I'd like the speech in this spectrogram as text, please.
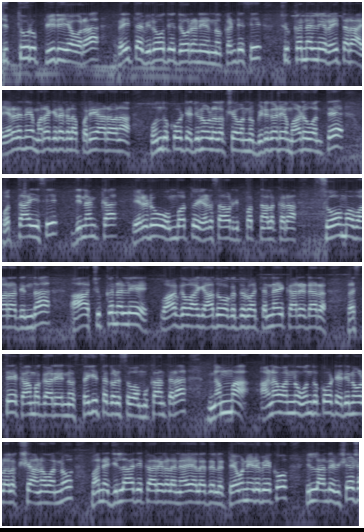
ಚಿತ್ತೂರು ಪಿ ಡಿಯವರ ರೈತ ವಿರೋಧಿ ಧೋರಣೆಯನ್ನು ಖಂಡಿಸಿ ಚುಕ್ಕನಹಳ್ಳಿ ರೈತರ ಎರಡನೇ ಮರಗಿಡಗಳ ಪರಿಹಾರವನ್ನು ಒಂದು ಕೋಟಿ ಹದಿನೇಳು ಲಕ್ಷವನ್ನು ಬಿಡುಗಡೆ ಮಾಡುವಂತೆ ಒತ್ತಾಯಿಸಿ ದಿನಾಂಕ ಎರಡು ಒಂಬತ್ತು ಎರಡು ಸಾವಿರದ ಇಪ್ಪತ್ತ್ನಾಲ್ಕರ ಸೋಮವಾರದಿಂದ ಆ ಚುಕ್ಕನಹಳ್ಳಿ ಮಾರ್ಗವಾಗಿ ಹಾದು ಹೋಗುತ್ತಿರುವ ಚೆನ್ನೈ ಕಾರಿಡಾರ್ ರಸ್ತೆ ಕಾಮಗಾರಿಯನ್ನು ಸ್ಥಗಿತಗೊಳಿಸುವ ಮುಖಾಂತರ ನಮ್ಮ ಹಣವನ್ನು ಒಂದು ಕೋಟಿ ಹದಿನೇಳು ಲಕ್ಷ ಹಣವನ್ನು ಮಾನ್ಯ ಜಿಲ್ಲಾಧಿಕಾರಿಗಳ ನ್ಯಾಯಾಲಯದಲ್ಲಿ ಠೇವಣಿ ಇಡಬೇಕು, ಇಲ್ಲಾಂದರೆ ವಿಶೇಷ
